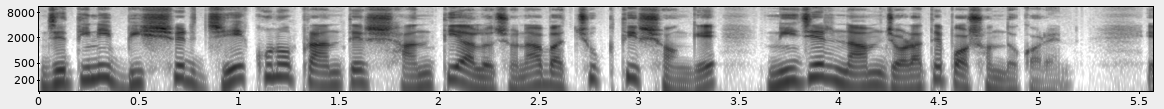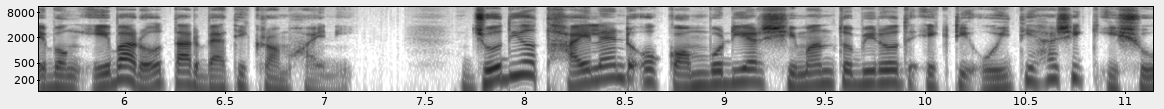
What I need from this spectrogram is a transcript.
যে তিনি বিশ্বের যে কোনো প্রান্তের শান্তি আলোচনা বা চুক্তির সঙ্গে নিজের নাম জড়াতে পছন্দ করেন এবং এবারও তার ব্যতিক্রম হয়নি। যদিও থাইল্যান্ড ও কম্বোডিয়ার সীমান্ত বিরোধ একটি ঐতিহাসিক ইস্যু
